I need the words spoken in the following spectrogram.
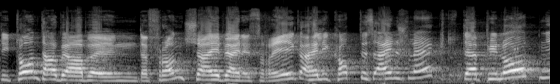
die Tontaube aber in der Frontscheibe eines Rega-Helikopters einschlägt, der Pilot nie.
